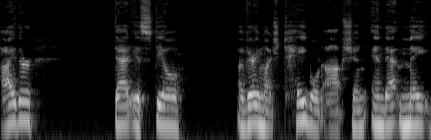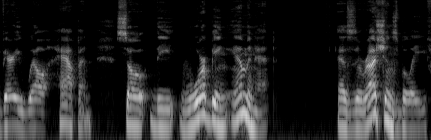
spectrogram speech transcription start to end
either, that is still a very much tabled option, and that may very well happen. So the war being imminent, as the Russians believe,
